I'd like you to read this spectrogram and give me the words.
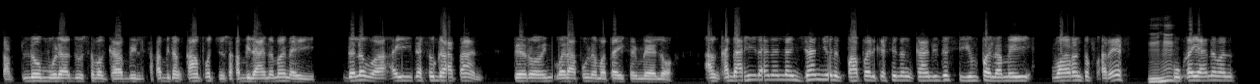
tatlo mula doon sa magkabil sa kabilang campus, yung sa kabila naman ay dalawa ay nasugatan. Pero wala pong namatay, Sir Melo. Ang kadahilanan lang dyan, yung nagpapalit kasi ng candidacy, yung pala may warrant of arrest. Mhm. Kung kaya naman,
